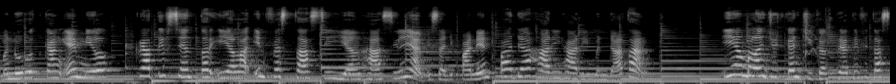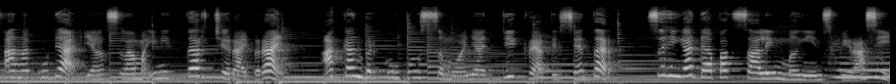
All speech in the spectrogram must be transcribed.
Menurut Kang Emil, Creative Center ialah investasi yang hasilnya bisa dipanen pada hari-hari mendatang. Ia melanjutkan jika kreativitas anak muda yang selama ini tercerai-berai akan berkumpul semuanya di Creative Center sehingga dapat saling menginspirasi.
